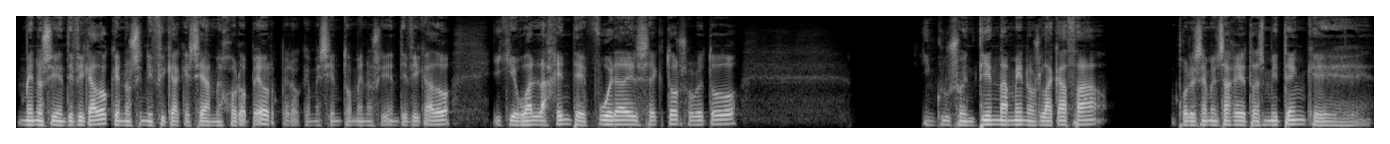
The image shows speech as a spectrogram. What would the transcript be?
menos identificado, que no significa que sea mejor o peor, pero que me siento menos identificado y que igual la gente fuera del sector, sobre todo, incluso entienda menos la caza por ese mensaje que transmiten que,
